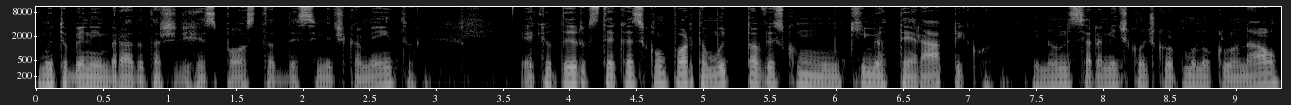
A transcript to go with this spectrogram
muito bem lembrada a taxa de resposta desse medicamento, é que o deruxtecan se comporta muito talvez como um quimioterápico e não necessariamente com anticorpo monoclonal.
